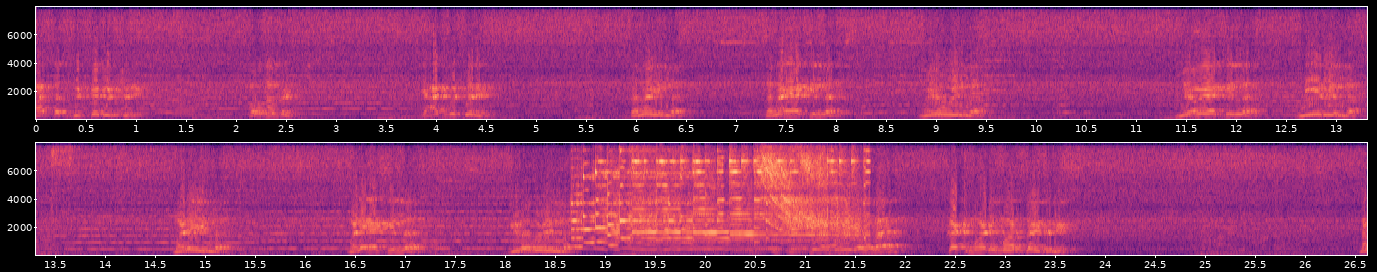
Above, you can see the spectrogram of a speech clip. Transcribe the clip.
ಹಾಕೋದು ಬಿಟ್ಟೇ ಬಿಟ್ಟಿರಿ ಹೌದಲ್ರಿ? ಯಾಕೆ ಬಿಟ್ಟಿರಿ ದನ ಇಲ್ಲ. ದನ ಯಾಕಿಲ್ಲ ಮೇವು ಇಲ್ಲ. ಮೇವು ಯಾಕಿಲ್ಲ ನೀರಿಲ್ಲ ಮಳೆ ಇಲ್ಲ. ಮಳೆ ಯಾಕಿಲ್ಲ ಗಿಡಗಳಿಲ್ಲ ಎಲ್ಲ ಕಟ್ ಮಾಡಿ ಮಾರ್ತಾ ಇದ್ರಿ ನಾ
